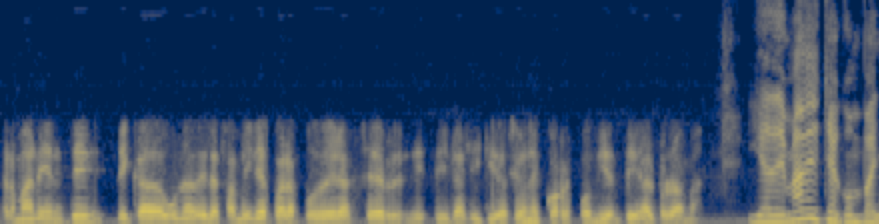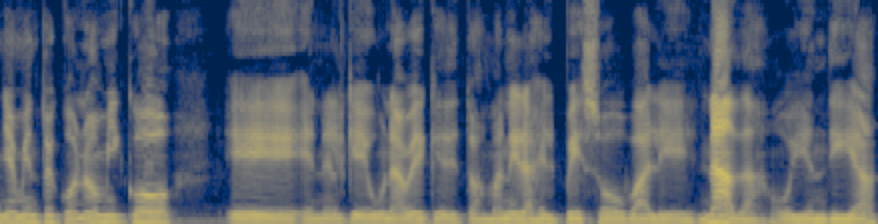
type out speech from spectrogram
permanente de cada una de las familias para poder hacer este, las liquidaciones correspondientes al programa. Y además de este acompañamiento económico eh, en el que una ve que de todas maneras el peso vale nada hoy en día,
